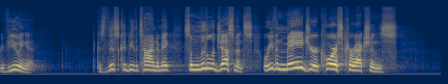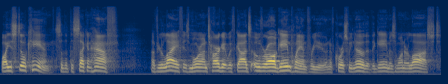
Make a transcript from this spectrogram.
reviewing it. Because this could be the time to make some little adjustments or even major course corrections while you still can, so that the second half of your life is more on target with God's overall game plan for you. And of course, we know that the game is won or lost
